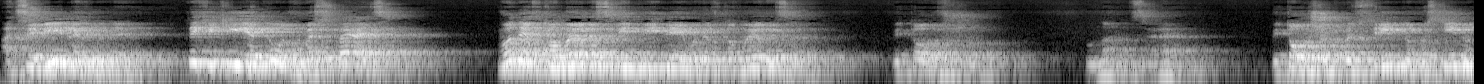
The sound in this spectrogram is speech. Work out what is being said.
а цивільних людей, тих, які є тут, в безпеці. Вони втомилися від війни, вони втомилися від того, що лунають сирени, від того, що потрібно постійно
